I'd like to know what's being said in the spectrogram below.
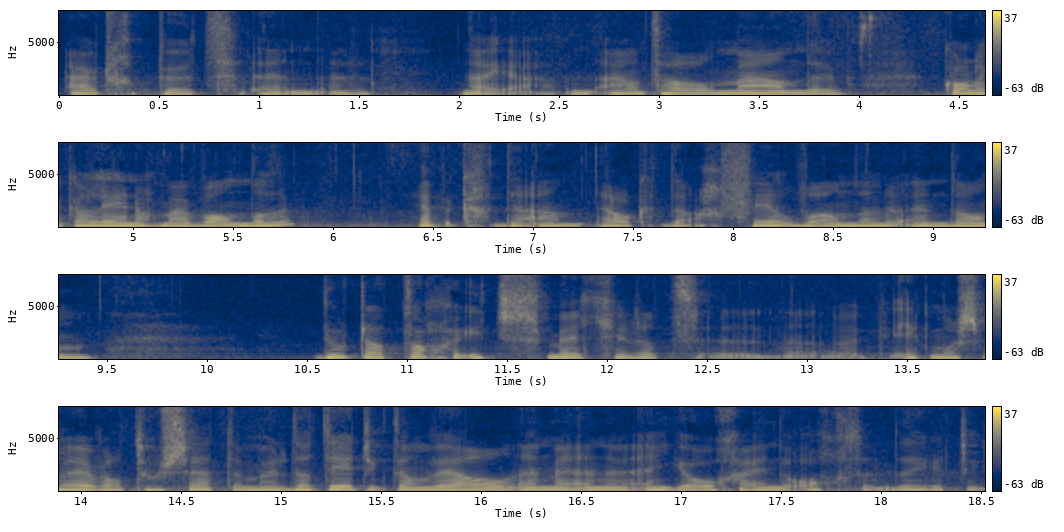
uitgeput. En nou ja, een aantal maanden kon ik alleen nog maar wandelen. Heb ik gedaan. Elke dag veel wandelen. En dan doet dat toch iets met je. Dat, ik moest er wel toe zetten, maar dat deed ik dan wel. En, en, en yoga in de ochtend deed ik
